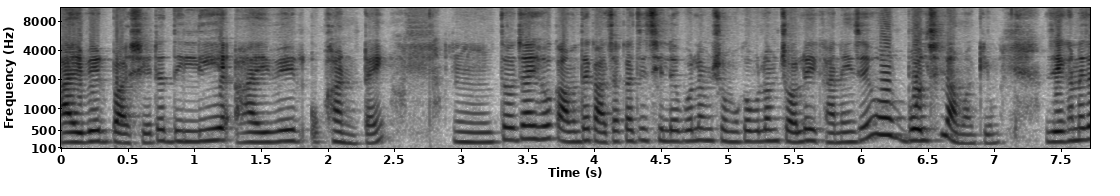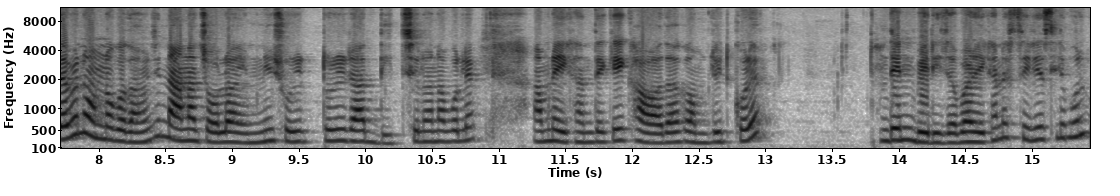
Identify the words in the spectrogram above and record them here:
হাইওয়ের পাশে এটা দিল্লি হাইওয়ের ওখানটায়। তো যাই হোক আমাদের কাছাকাছি ছিল বলে আমি সমুখে বললাম চলো এখানেই যাই। ও বলছিল আমাকে যে এখানে যাবে না অন্য কথা আমি বলছি, না না চলো। এমনি শরীর টরীর রাত দিচ্ছিল না বলে আমরা এখান থেকেই খাওয়া দাওয়া কমপ্লিট করে দেন বেরিয়ে যাব। আর এখানে সিরিয়াসলি বলব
